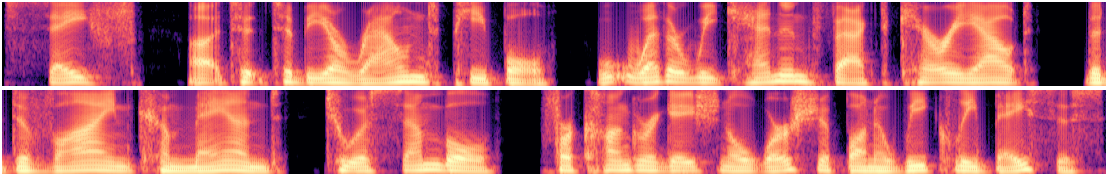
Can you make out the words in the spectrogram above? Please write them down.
safe uh, to, to be around people, whether we can, in fact, carry out the divine command to assemble for congregational worship on a weekly basis?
